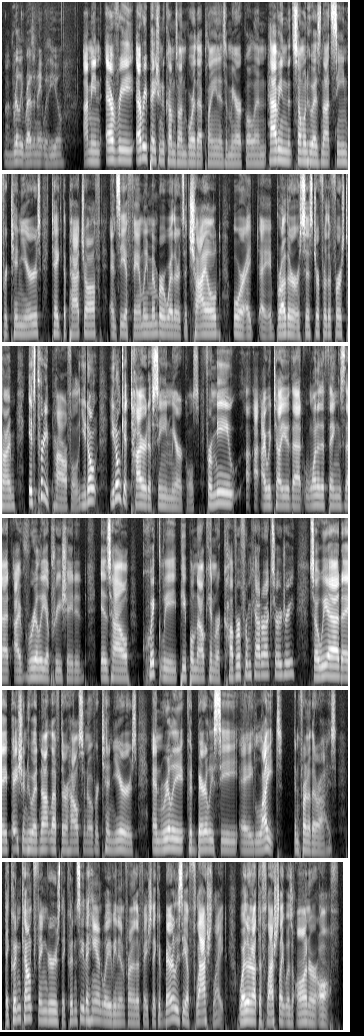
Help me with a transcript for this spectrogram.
really resonate with you? I mean, every every patient who comes on board that plane is a miracle, and having someone who has not seen for ten years take the patch off and see a family member, whether it's a child or a, a brother or sister for the first time, it's pretty powerful. You don't you don't get tired of seeing miracles. For me, I, I would tell you that one of the things that I've really appreciated is how quickly people now can recover from cataract surgery. So we had a patient who had not left their house in over 10 years and really could barely see a light in front of their eyes. They couldn't count fingers. They couldn't see the hand waving in front of their face. They could barely see a flashlight, whether or not the flashlight was on or off.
